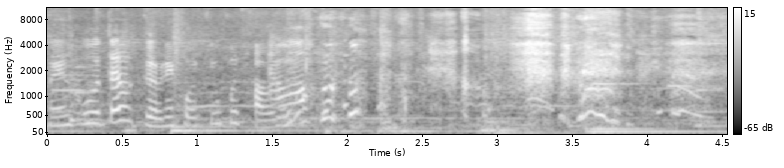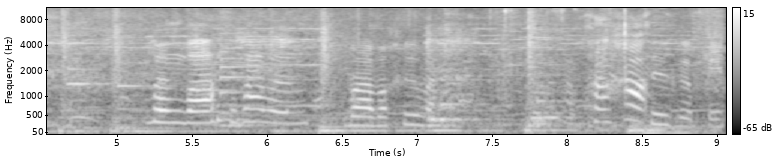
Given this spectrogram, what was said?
แม่งกูแต่ว่าเกือบในคนกูผู้เฒ่าเอาเลยเบิ่งบอคือผ้าเบิ่งบ้าบ่คือว่ะเครื่องเข้าซื้อเกือบเป็น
